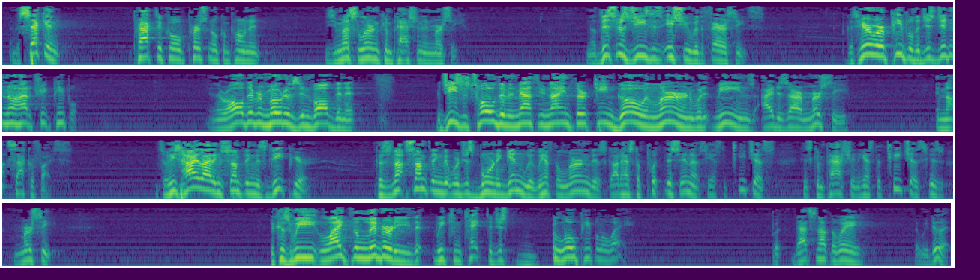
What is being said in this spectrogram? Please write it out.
And the second practical personal component is you must learn compassion and mercy. Now this was Jesus' issue with the Pharisees. Because here were people that just didn't know how to treat people. And there were all different motives involved in it. But Jesus told them in Matthew 9:13, "Go and learn what it means I desire mercy and not sacrifice." So he's highlighting something that's deep here. Because it's not something that we're just born again with. We have to learn this. God has to put this in us. He has to teach us His compassion. He has to teach us His mercy. Because we like the liberty that we can take to just blow people away. But that's not the way that we do it.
